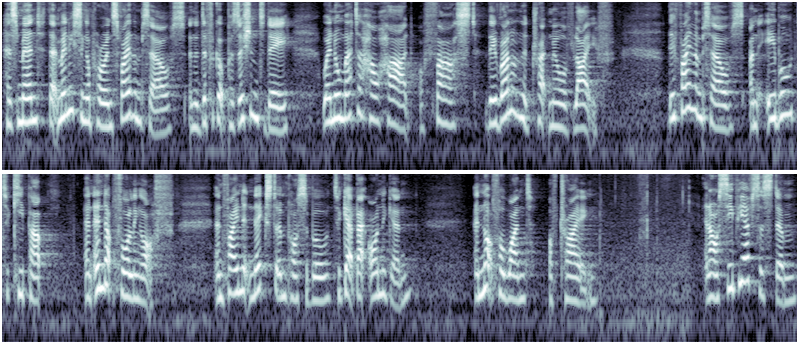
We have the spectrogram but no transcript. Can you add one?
has meant that many Singaporeans find themselves in a difficult position today where no matter how hard or fast they run on the treadmill of life, they find themselves unable to keep up and end up falling off and find it next to impossible to get back on again, and not for want of trying. And our CPF system,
